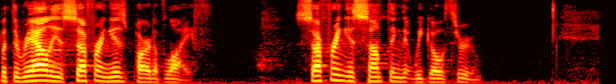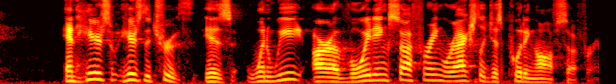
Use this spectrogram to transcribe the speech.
But the reality is, suffering is part of life. Suffering is something that we go through. And here's, here's the truth is when we are avoiding suffering, we're actually just putting off suffering.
